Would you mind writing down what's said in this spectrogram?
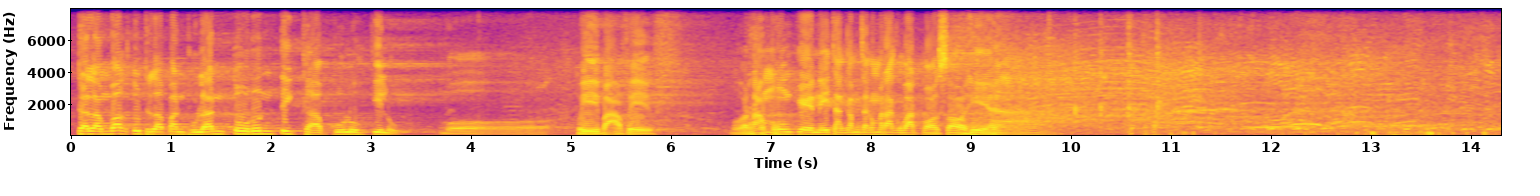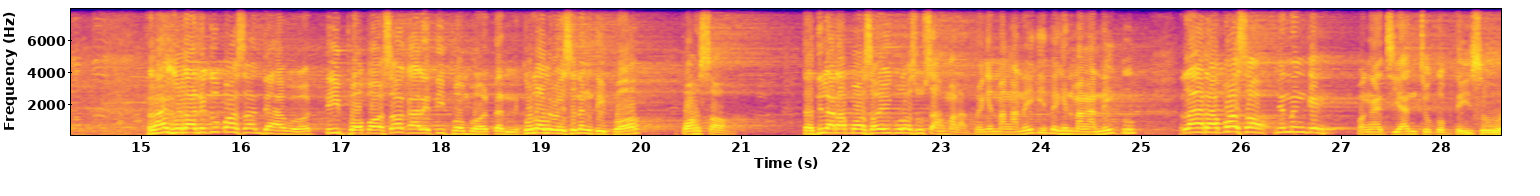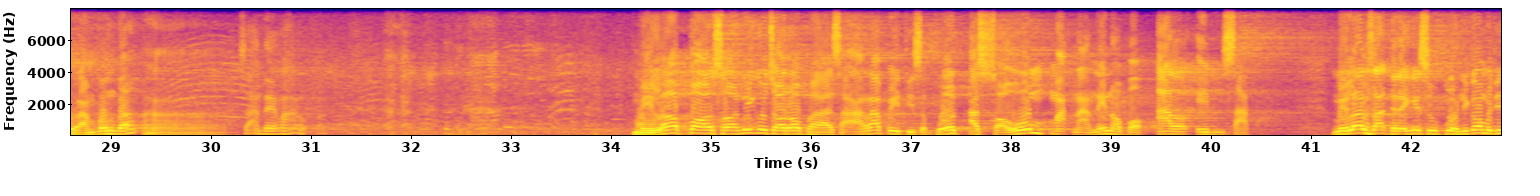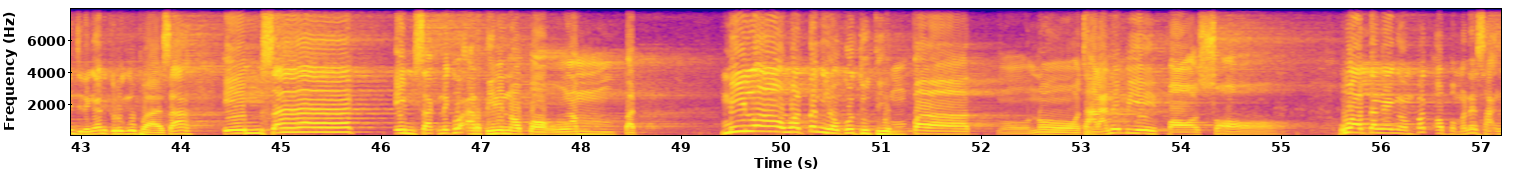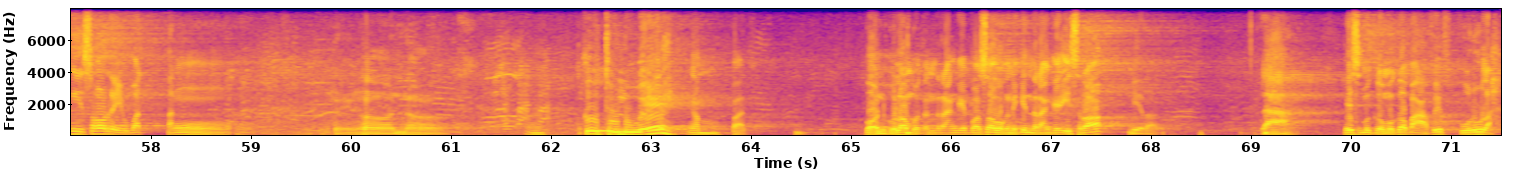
Dalam waktu 8 bulan turun 30 kilo. Wow wih Pak Afif. Orang mungkin nih cangkem-cangkem kuat poso ya lagu lagu poso Dawud tiba poso kali tiba mboten. Kula luwih seneng tiba poso Tadi lara poso iku kula susah malah, pengen mangan iki, pengen mangan niku. Lara poso. Pengajian cukup tisu, rampung ta? Santai mah. Mila poso niku cara bahasa Arab disebut as-saum maknane napa al-imsak. Mila saderenge subuh niku mesti jenengan krungu bahasa imsak. Imsak niku artine napa? Ngempet. Mila weteng ya kudu diempet. Ngono. Carane piye? Poso. Wetenge ngempet apa meneh sak ngisore weteng. Ngono. Kudu luweh ngempet. Pon kula mboten nerangke poso wong niki nerangke Isra Mi'raj. Lah, wis muga-muga Pak Afif kuru lah.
